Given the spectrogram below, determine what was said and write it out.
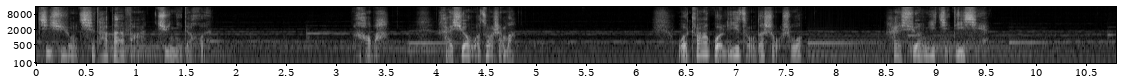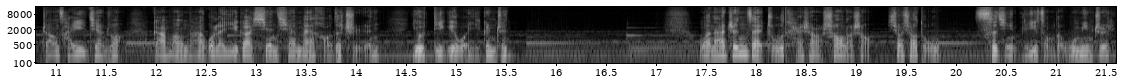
继续用其他办法拘你的魂。好吧，还需要我做什么？我抓过李总的手说：“还需要你几滴血。”张才艺见状，赶忙拿过来一个先前买好的纸人，又递给我一根针，我拿针在烛台上烧了烧，消消毒，刺进李总的无名指里，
